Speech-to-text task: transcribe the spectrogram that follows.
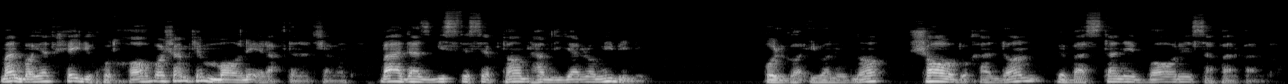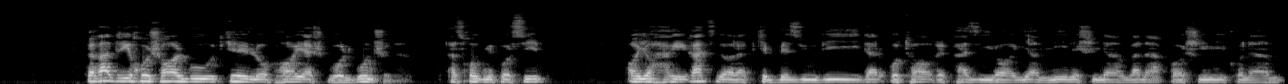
من باید خیلی خودخواه باشم که مانع رفتنت شوم. بعد از 20 سپتامبر همدیگر را می‌بینیم. اولگا ایوانونا شاد و خندان به بستن بار سفر پرداخت. به قدری خوشحال بود که لبهایش گلگون شدند. از خود می‌پرسید آیا حقیقت دارد که به زودی در اتاق پذیراییم می نشینم و نقاشی می کنم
